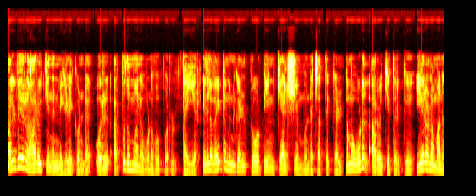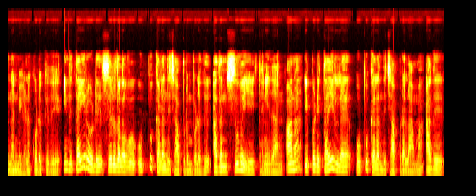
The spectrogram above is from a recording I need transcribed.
பல்வேறு ஆரோக்கிய நன்மைகளை கொண்ட ஒரு அற்புதமான உணவுப் பொருள் தயிர். இதுல வைட்டமின்கள் புரோட்டீன் கால்சியம் போன்ற சத்துக்கள் நம்ம உடல் ஆரோக்கியத்திற்கு ஏராளமான நன்மைகளை கொடுக்குது. இந்த தயிரோடு சிறிதளவு உப்பு கலந்து சாப்பிடும் பொழுது அதன் சுவையே தனிதான். ஆனா இப்படி தயிர்ல உப்பு கலந்து சாப்பிடலாமா? அது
